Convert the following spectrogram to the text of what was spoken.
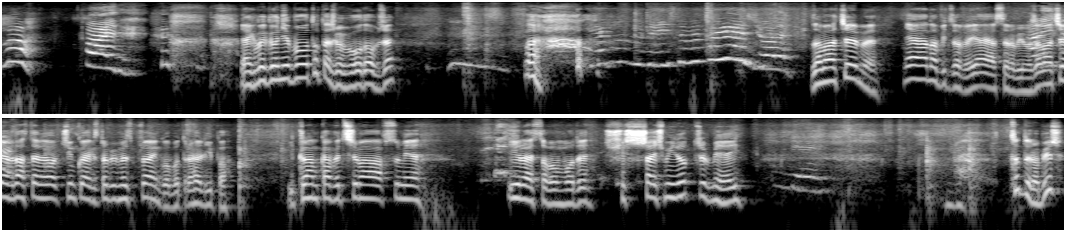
No, fajny. Jakby go nie było, to też by było dobrze. Jakby wymienić, to bym pojeździł, ale... Zobaczymy. Nie no widzowie, jaja sobie robimy. Zobaczymy w następnym odcinku jak zrobimy sprzęgło, bo trochę lipa. I klamka wytrzymała w sumie... Ile z tobą młody? 6 minut czy mniej? Nie. Co ty robisz?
